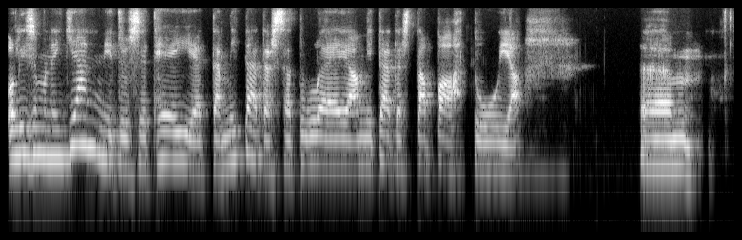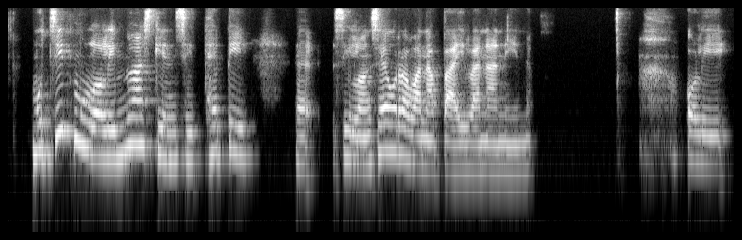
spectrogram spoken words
oli semmoinen jännitys, että hei, että mitä tässä tulee ja mitä tässä tapahtuu. Ja, ähm, Mutta sitten mulla oli myöskin sit heti silloin seuraavana päivänä, niin oli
